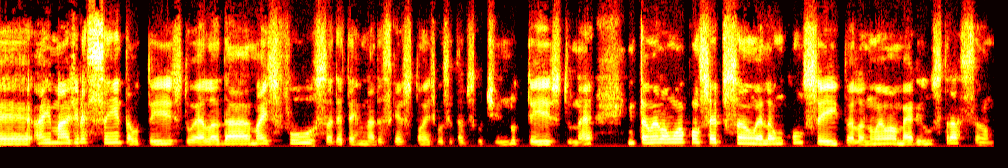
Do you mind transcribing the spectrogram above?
é, a imagem acrescenta ao texto, ela dá mais força a determinadas questões que você está discutindo no texto, né? Então ela é uma concepção, ela é um conceito, ela não é uma mera ilustração.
